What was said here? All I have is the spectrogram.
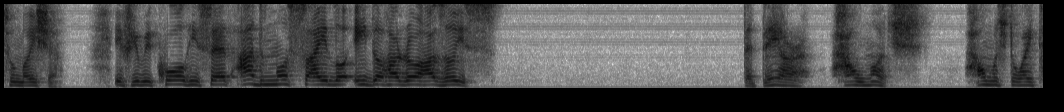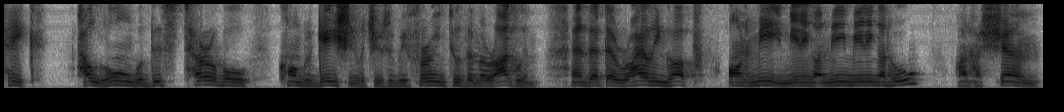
to Moshe, if you recall, he said, Ad Mosai lo. That they are how much? How much do I take? How long would this terrible congregation, which is referring to the Meraglim, and that they're riling up on me, meaning on me, meaning on who? On Hashem.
